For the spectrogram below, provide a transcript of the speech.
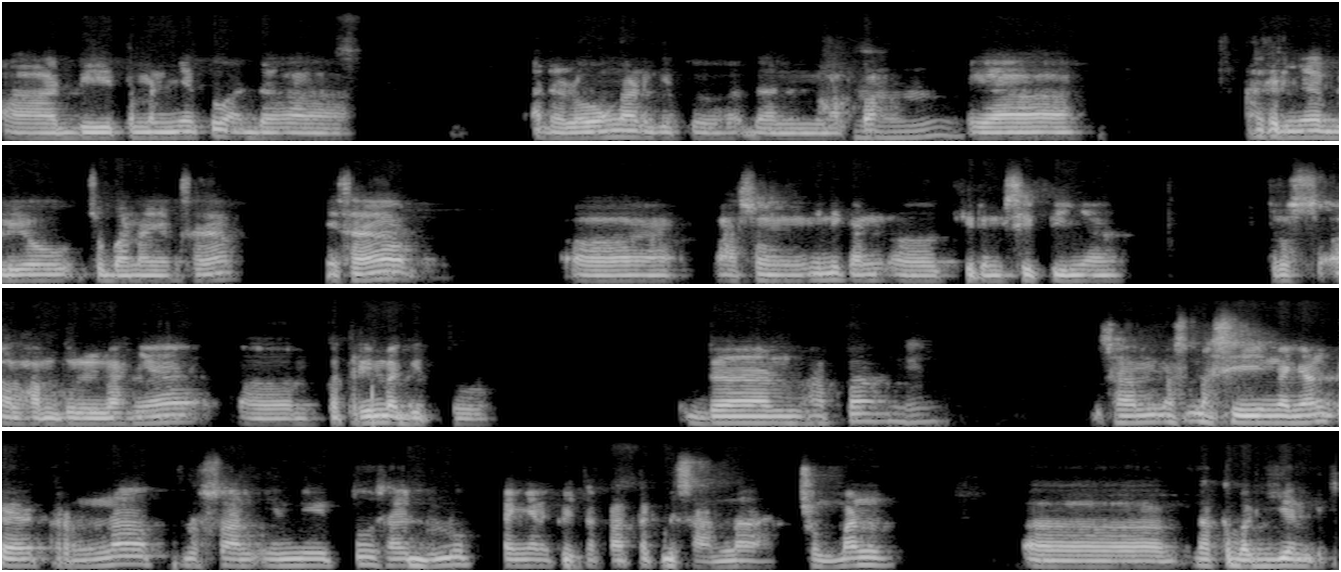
uh, di temennya tuh ada ada lowongan gitu. Dan apa hmm. ya akhirnya beliau coba nanya ke saya. Ya saya uh, langsung ini kan uh, kirim CV-nya terus alhamdulillahnya uh, keterima gitu. Dan apa saya masih nggak nyangka ya, karena perusahaan ini tuh saya dulu pengen kerja praktek di sana. Cuman nggak uh, kebagian gitu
